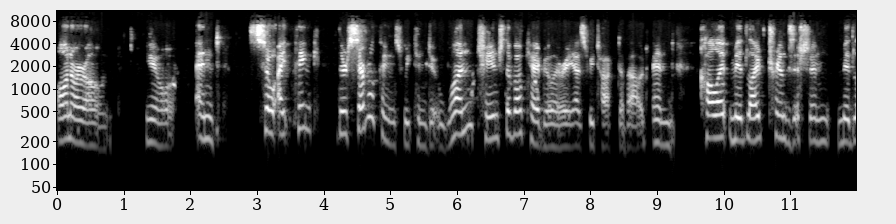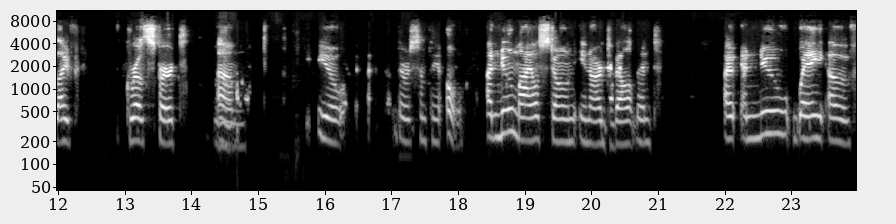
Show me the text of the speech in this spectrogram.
on our own, you know. And so I think there's several things we can do. One, change the vocabulary as we talked about and call it midlife transition, midlife growth spurt. Mm-hmm. Um, you know, there was something, oh, a new milestone in our development, a, a new way of,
